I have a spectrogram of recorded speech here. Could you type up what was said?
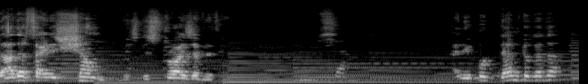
The other side is Sham, which destroys everything. Sure. And you put them together, Sham.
